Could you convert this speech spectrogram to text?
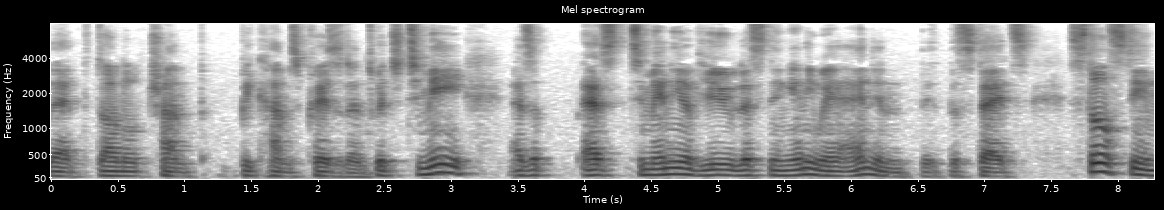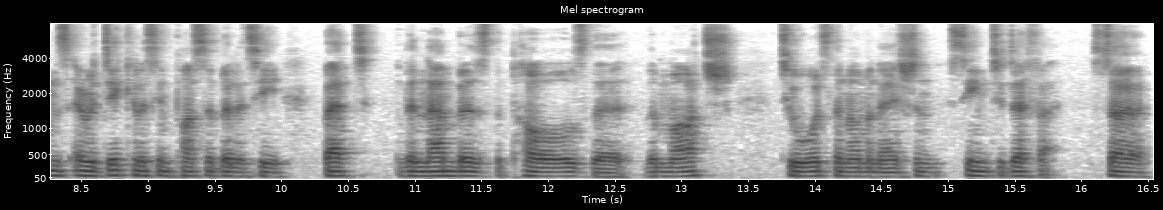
that Donald Trump becomes president, which to me, as a as to many of you listening anywhere and in the, the states, still seems a ridiculous impossibility. But the numbers, the polls, the the march towards the nomination seem to differ. So,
